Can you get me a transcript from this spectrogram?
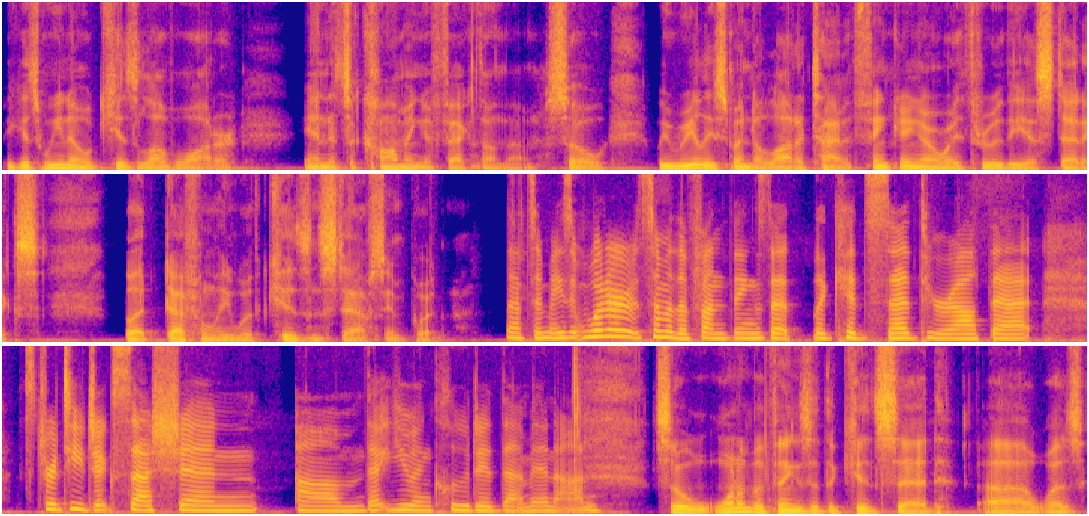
because we know kids love water and it's a calming effect on them. So we really spend a lot of time thinking our way through the aesthetics, but definitely with kids and staff's input. That's amazing. What are some of the fun things that the kids said throughout that strategic session um, that you included them in on? So one of the things that the kids said uh, was,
